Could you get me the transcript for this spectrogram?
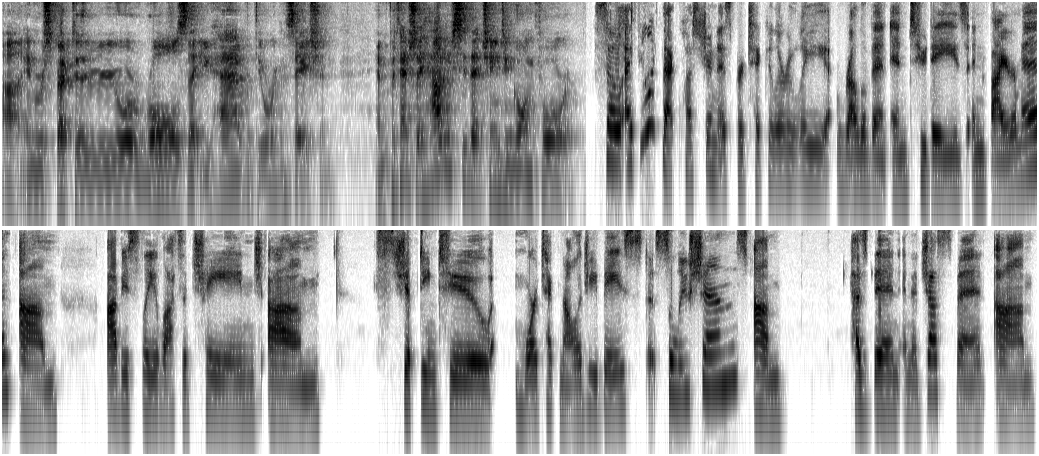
uh, in respect to your roles that you have with the organization? And potentially, how do you see that changing going forward? So, I feel like that question is particularly relevant in today's environment. Um, obviously, lots of change, um, shifting to more technology based solutions um, has been an adjustment. Um,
